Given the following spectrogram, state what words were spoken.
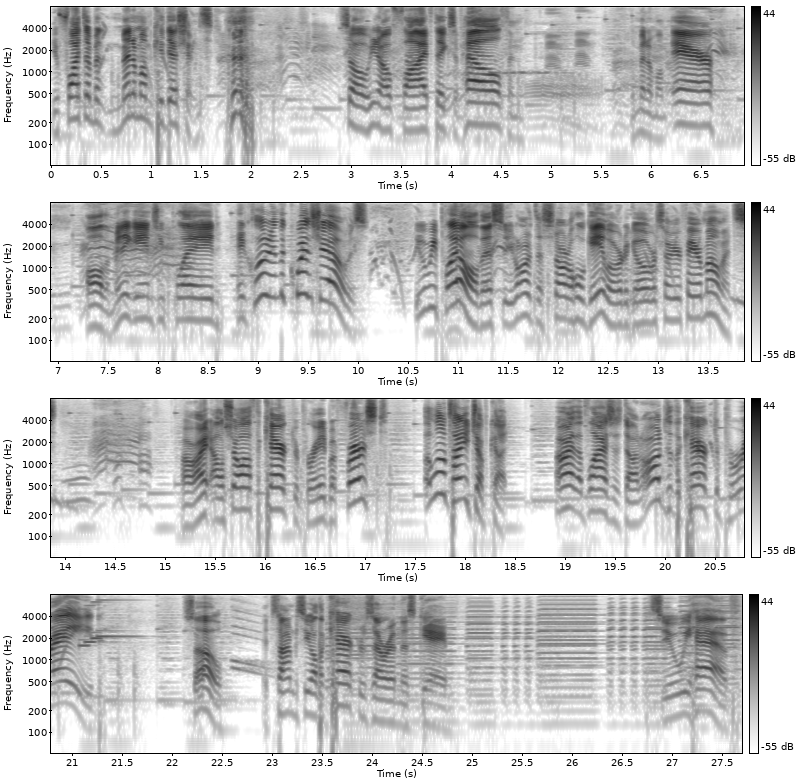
You fight them at minimum conditions. so, you know, five things of health and the minimum air. All the minigames you played, including the quiz shows. You can replay all this so you don't have to start a whole game over to go over some of your favorite moments. Alright, I'll show off the character parade, but first, a little tiny jump cut. Alright, the flash is done. On to the character parade. So, it's time to see all the characters that are in this game. Let's see who we have.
